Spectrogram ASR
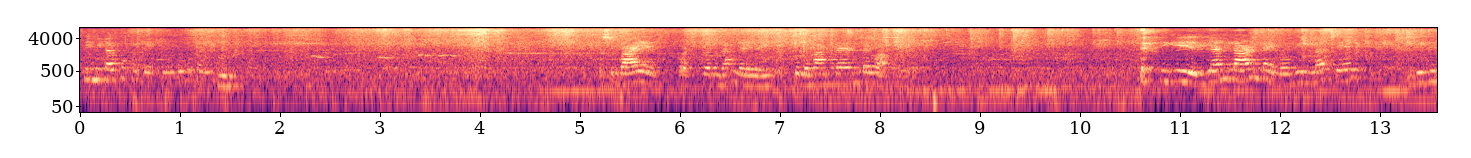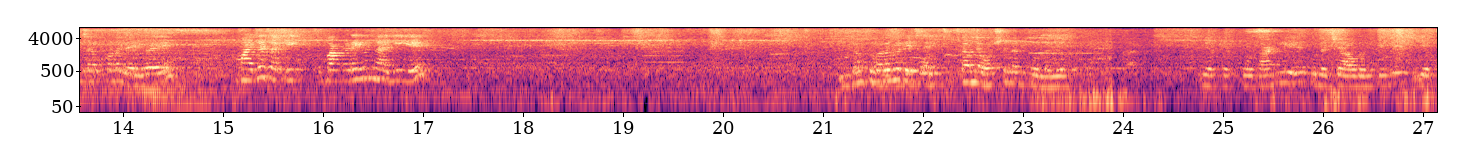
ते मी टाकू? अशी बाहेर पटकन घालायला तुला बांगड्या आणलाय वापरलं यांना आणलाय दोघींना ते दिदीचं पण वेगळं आहे माझ्यासाठी बांगडे घेऊन आली आहे बरोबर आहे ताई. संध्या औषध तुला एक एक आणली तुला जी आवडेल ते. एक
